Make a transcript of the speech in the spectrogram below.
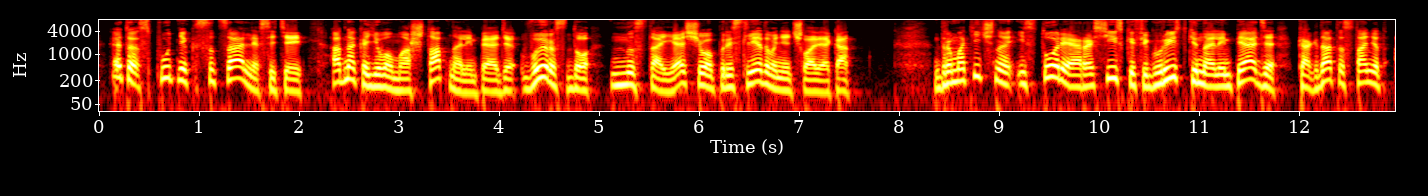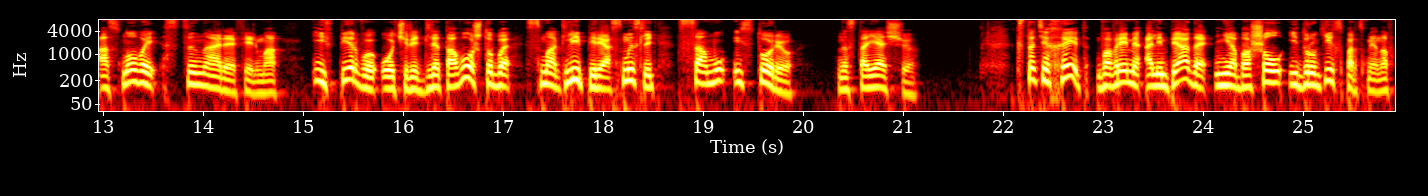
– это спутник социальных сетей, однако его масштаб на Олимпиаде вырос до настоящего преследования человека – Драматичная история российской фигуристки на Олимпиаде когда-то станет основой сценария фильма. И в первую очередь для того, чтобы смогли переосмыслить саму историю, настоящую. Кстати, хейт во время Олимпиады не обошел и других спортсменов.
